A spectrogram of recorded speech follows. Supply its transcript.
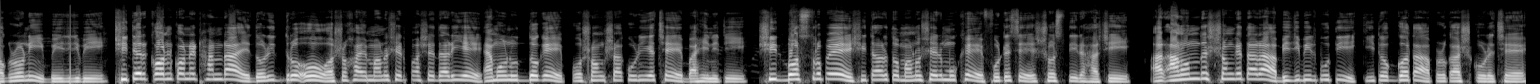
অগ্রণী বিজিবি। শীতের কনকনে ঠান্ডায় দরিদ্র ও অসহায় মানুষের পাশে দাঁড়িয়ে এমন উদ্যোগে প্রশংসা কুড়িয়েছে বাহিনীটি। শীতবস্ত্র পেয়ে শীতার্ত মানুষের মুখে ফুটেছে স্বস্তির হাসি। আর আনন্দের সঙ্গে তারা বিজিবির প্রতি কৃতজ্ঞতা প্রকাশ করেছে।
